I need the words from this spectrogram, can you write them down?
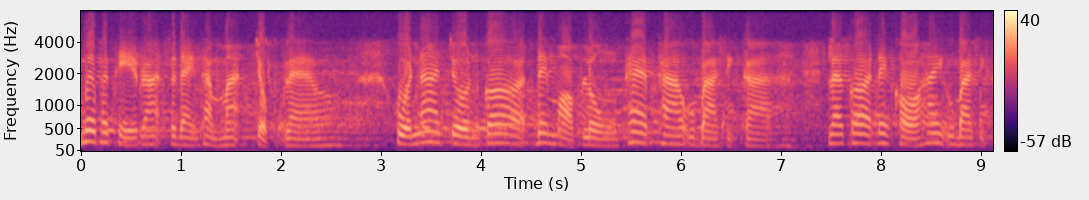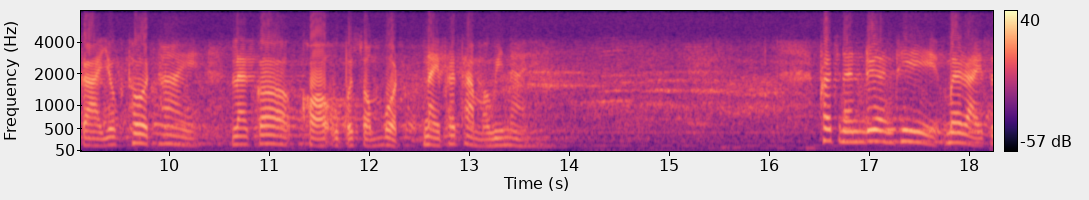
เมื่อพระเถระแสดงธรรมะจบแล้ว หัวหน้าโจรก็ได้หมอบลงแทบเท้าอุบาสิกา แล้วก็ได้ขอให้อุบาสิกายกโทษให้ แล้วก็ขออุปสมบทในพระธรรมวินัย เพราะฉะนั้นเรื่องที่เมื่อไหร่ส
